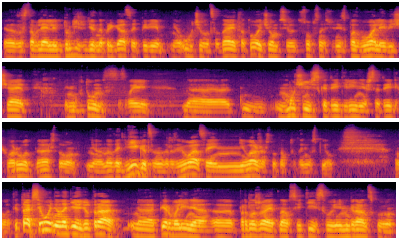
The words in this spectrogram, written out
э, заставляли других людей напрягаться, переучиваться. Да, это то, о чем, собственно, сегодня из подвуали вещает Нептун со своей мученическая третья линия 63-х ворот, да, что э, надо двигаться, надо развиваться, и не важно, что там кто-то не успел. Вот. Итак, сегодня на 9 утра э, первая линия продолжает нам светить свою иммигрантскую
